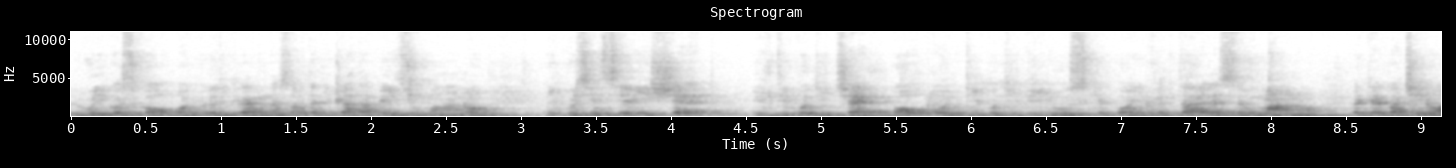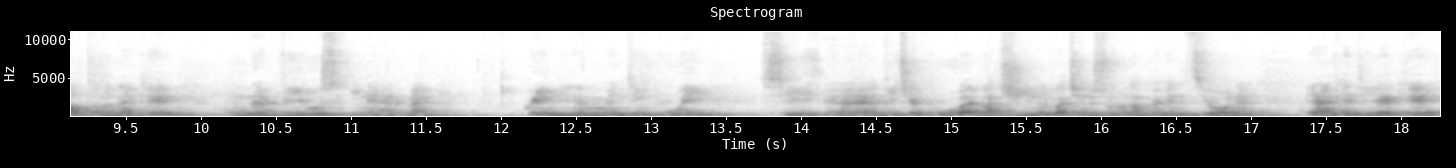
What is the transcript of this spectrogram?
l'unico scopo è quello di creare una sorta di database umano in cui si inserisce il tipo di ceppo o il tipo di virus che può infettare l'essere umano, perché il vaccino altro non è che un virus inerme. Quindi nel momento in cui si eh, dice cura e vaccino, il vaccino è solo una prevenzione. E anche dire che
